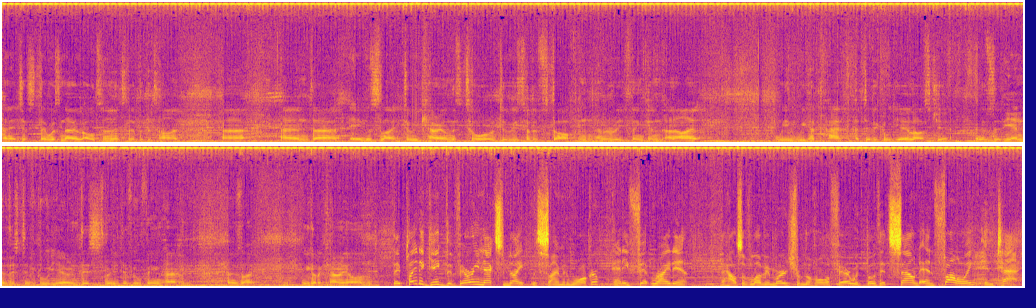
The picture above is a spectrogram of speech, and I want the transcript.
and it just, there was no alternative at the time. Uh, and uh, it was like, do we carry on this tour or do we sort of stop and have a rethink? And, and I, we, we had had a difficult year last year, and it was at the end of this difficult year, and this really difficult thing had happened. And it was like, we got to carry on. They played a gig the very next night with Simon Walker, and he fit right in. The House of Love emerged from the whole affair with both its sound and following intact.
